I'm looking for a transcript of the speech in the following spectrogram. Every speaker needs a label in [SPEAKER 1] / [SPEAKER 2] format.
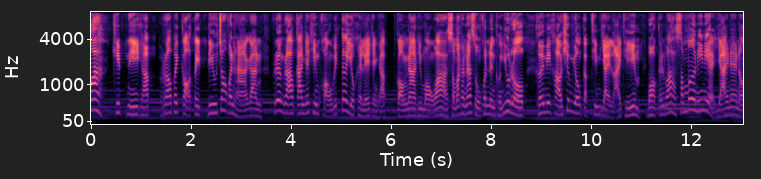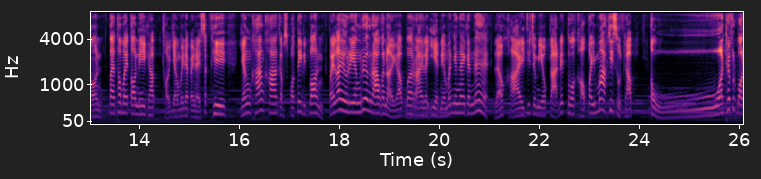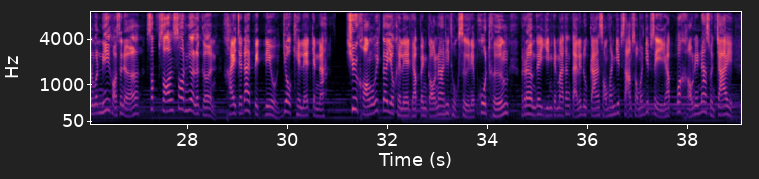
[SPEAKER 1] มาคลิปนี้ครับ เราไปเกาะติดดิวเจ้าปัญหากัน เรื่องราวการย้ายทีมของวิกเตอร์โยเคเลสกันครับกองหน้าที่มองว่าสมรรถนะสูงคนหนึ่งของยุโรป เคยมีข่าวเชื่อมโยงกับทีมใหญ่หลายทีม บอกกันว่าซัมเมอร์นี้เนี่ยย้ายแน่นอน แต่ทำไมตอนนี้ครับเขายังไม่ได้ไปไหนสักที ยังค้างคากับสปอร์ติ้งลิสบอนไปไล่เรียงเรื่องราวกันหน่อยครับ ว่ารายละเอียดเนี่ยมันยังไงกันแน่ แล้วใครที่จะมีโอกาสได้ตัวเขาไปมากที่สุดครับตััวเทพฟุตบอลวันนี้ขอเสนอ ซับซ้อนซ่อนเงื่อนเหลือเกิน ใครจะได้ปิดดีลโยเคเลสกันนะ ชื่อของวิกเตอร์โยเคเลสครับเป็นกองหน้าที่ถูกสื่อเนี่ยพูดถึง เริ่มได้ยินกันมาตั้งแต่ฤดูกาล 2023-2024 ครับ ว่าเขาเนี่น่าสนใจ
